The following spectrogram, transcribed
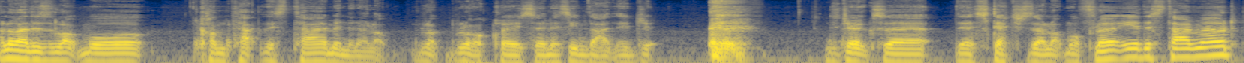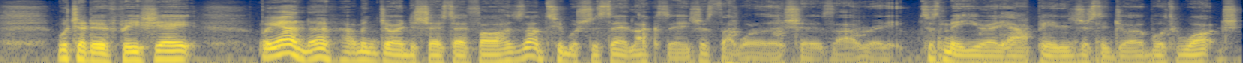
I love how there's a lot more contact this time and then a lot, lot, lot closer. And it seems like the, the jokes are, the sketches are a lot more flirtier this time around, which I do appreciate. But yeah, no, I'm enjoying the show so far. There's not too much to say. Like I say, it's just like one of those shows that I really just make you really happy and it's just enjoyable to watch.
